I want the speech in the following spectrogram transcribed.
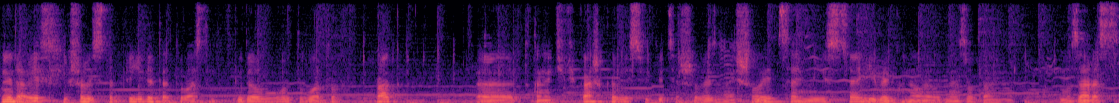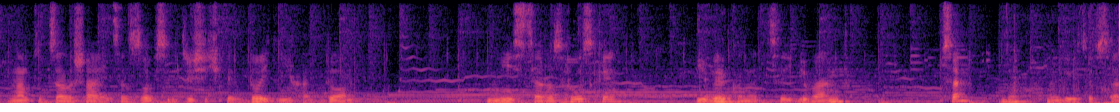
Ну і так, да, якщо ви сюди приїдете, то у вас там буде от of Frag, е, така нотифікашка висвітиться, що ви знайшли це місце і виконали одне завдання. Тому зараз нам тут залишається зовсім трішечки доїхати до місця розгрузки і виконати цей івент. Все, Да, ну все.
